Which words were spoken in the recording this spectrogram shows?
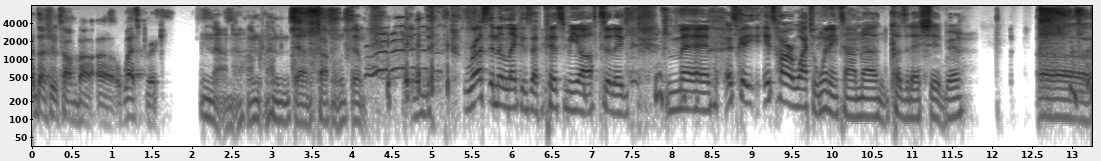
I thought you were talking about uh, Westbrook. No, no, I'm I'm down talking with them. Russ and the Lakers have pissed me off to the man. It's it's hard watching winning time now because of that shit, bro. Uh,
